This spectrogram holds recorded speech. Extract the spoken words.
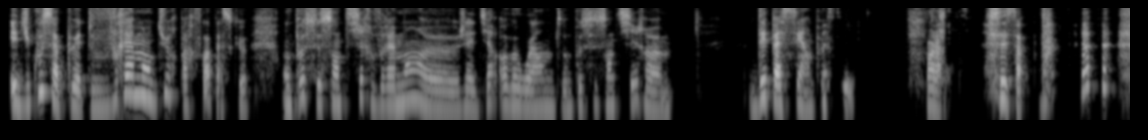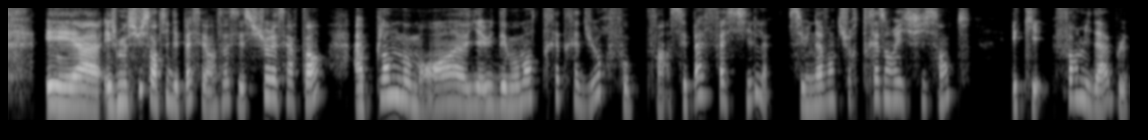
et du coup, ça peut être vraiment dur parfois parce qu'on peut se sentir vraiment, heu, j'allais dire overwhelmed, on peut se sentir, hem, dépassé un peu. Merci. Voilà, c'est ça et heu et je me suis sentie dépassée, hein, ça c'est sûr et certain, à plein de moments, hein. Il y a eu des moments très, très durs, faut enfin, c'est pas facile, c'est une aventure très enrichissante et qui est formidable,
